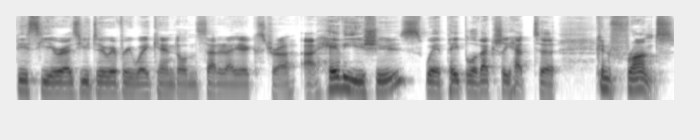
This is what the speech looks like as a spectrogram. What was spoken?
this year, as you do every weekend on Saturday Extra, uh, heavy issues where people have actually had to confront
